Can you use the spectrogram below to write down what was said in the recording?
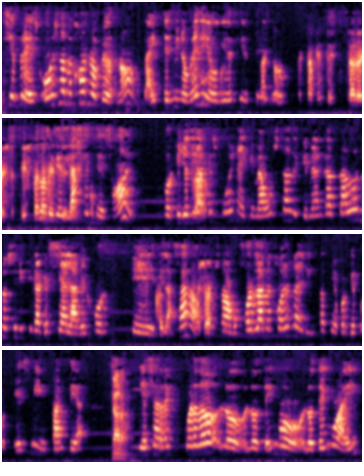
siempre es o es lo mejor o lo peor, ¿no? Hay término medio, quiero decirte. No, Exactamente. Claro, es- esta es la es que la gente es, ay, porque yo diga Claro. que es buena y que me ha gustado y que me ha encantado, no significa que sea la mejor que de la saga. Pues, a lo mejor la mejor es la de mi infancia, ¿por qué? Porque es mi infancia Claro. y ese recuerdo lo, lo tengo lo tengo ahí.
